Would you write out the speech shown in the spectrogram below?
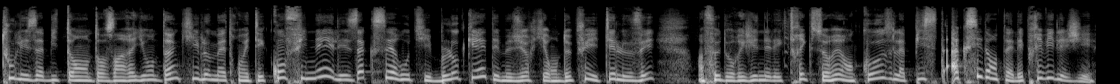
Tous les habitants dans un rayon d'un kilomètre ont été confinés et les accès routiers bloqués, des mesures qui ont depuis été levées. Un feu d'origine électrique serait en cause. La piste accidentelle est privilégiée.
